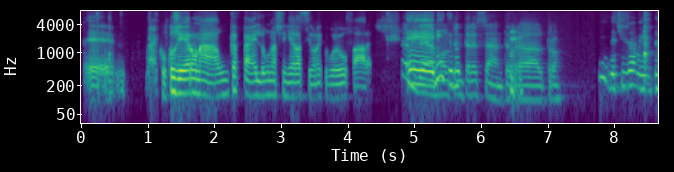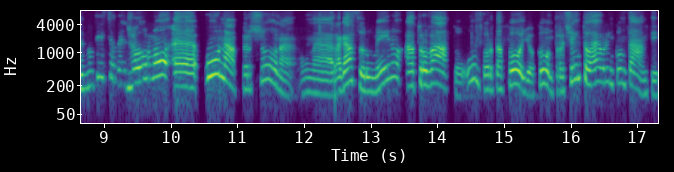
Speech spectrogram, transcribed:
Eh, ecco, così era una, un cappello, una segnalazione che volevo fare. È e, molto niente, interessante, tra l'altro. Decisamente, notizia del giorno, eh, una persona, un ragazzo rumeno ha trovato un portafoglio con 300 euro in contanti,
